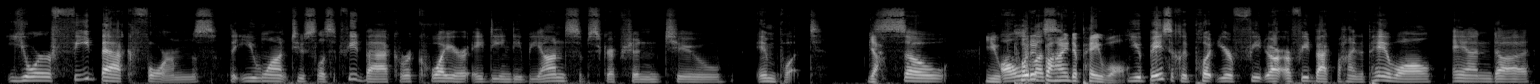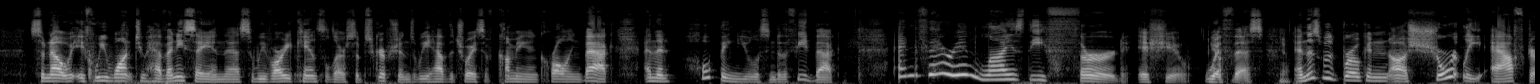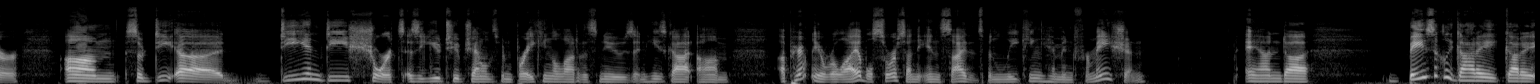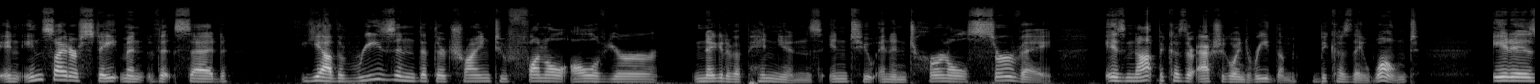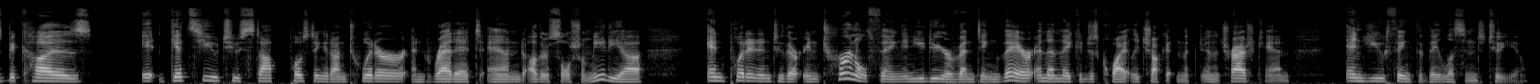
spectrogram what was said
your feedback forms that you want to solicit feedback require a D&D Beyond subscription to input. Yeah. So You all put it us- behind a paywall. you basically put your feed our, our feedback behind the paywall and uh, so now if we want to have any say in this we've already canceled our subscriptions we have the choice of coming and crawling back and then hoping you listen to the feedback and therein lies the third issue with this Yeah. and this was broken uh, shortly after um, so D, uh, D&D Shorts is a YouTube channel that's been breaking a lot of this news and he's got um, apparently a reliable source on the inside that's been leaking him information. And uh, basically got a got a, an insider statement that said yeah the reason that they're trying to funnel all of your negative opinions into an internal survey is not because they're actually going to read them because they won't. It is because it gets you to stop posting it on Twitter and Reddit and other social media and put it into their internal thing and you do your venting there and then they can just quietly chuck it in the in the trash can and you think that they listened to you.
